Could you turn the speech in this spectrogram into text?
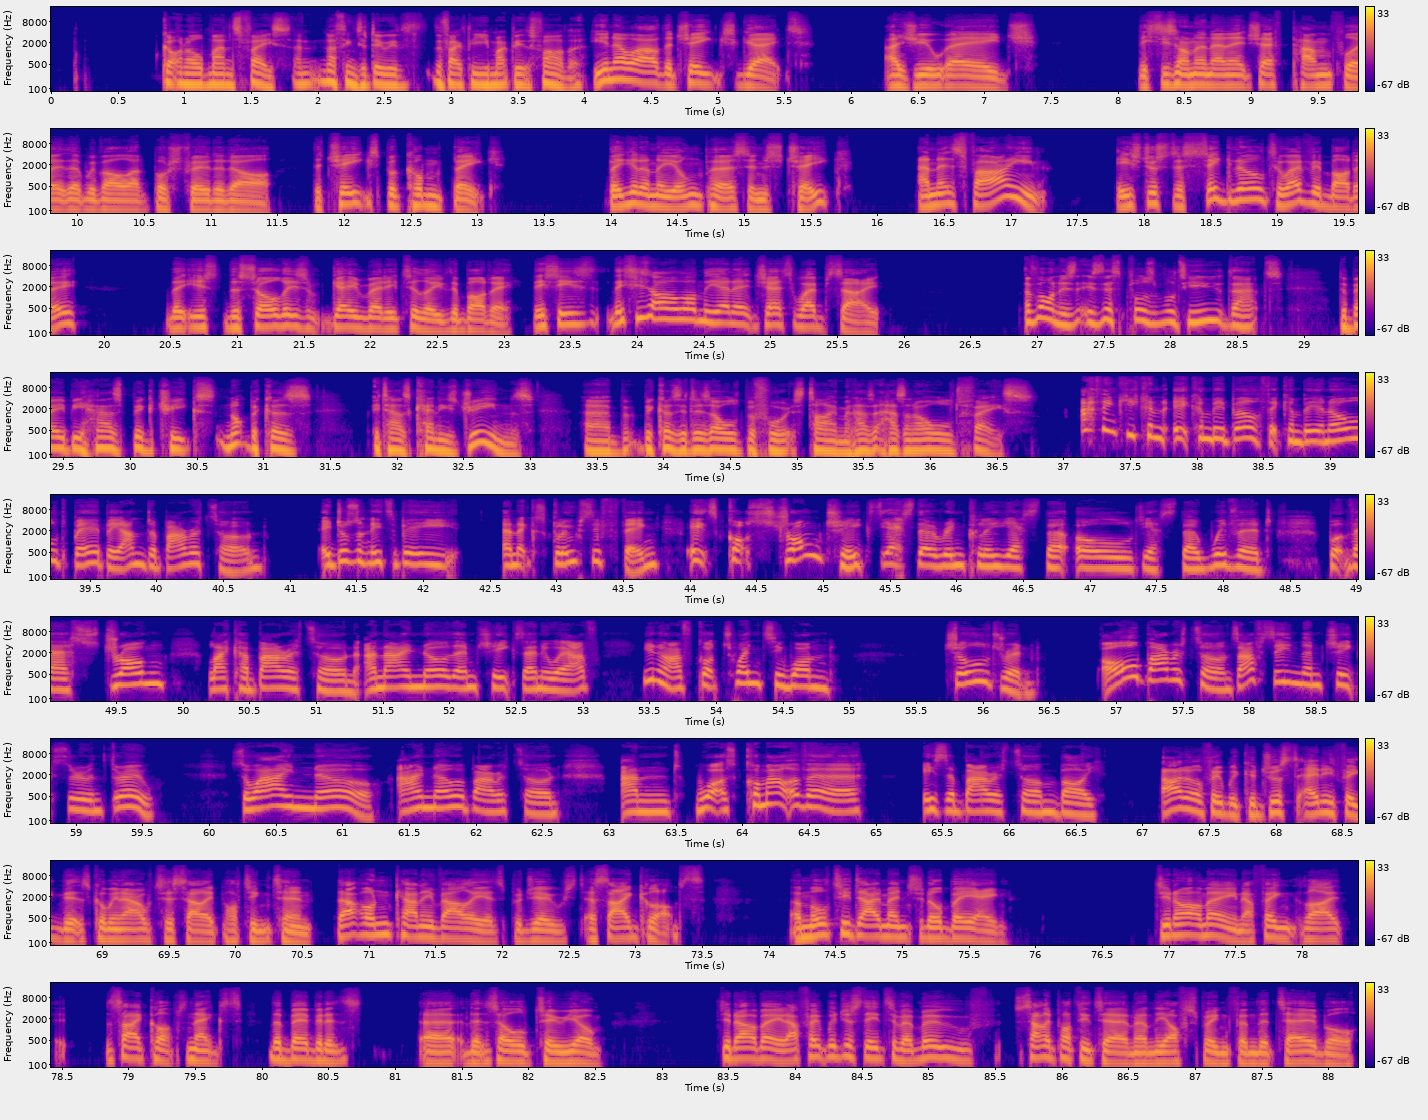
got an old man's face and nothing to do with the fact that you might be its father. You know how the cheeks get as you age. This is on an NHS pamphlet that we've all had pushed through the door. The cheeks become big, bigger than a young person's cheek, and it's fine. It's just a signal to everybody that you, the soul is getting ready to leave the body. This is this is all on the NHS website. Yvonne, is, is this plausible to you that the baby has big cheeks not because it has Kenny's genes, uh, but because it is old before its time and has it has an old face? I think you can. It can be both. It can be an old baby and a baritone. It doesn't need to be an exclusive thing. It's got strong cheeks. Yes, they're wrinkly. Yes, they're old. Yes, they're withered, but they're strong like a baritone. And I know them cheeks anyway. I've, you know, I've got 21 children, all baritones. I've seen them cheeks through and through. So I know, I know a baritone. And what has come out of her is a baritone boy. I don't think we could trust anything that's coming out of Sally Pottington. That uncanny valley has produced a cyclops, a multi-dimensional being. Do you know what I mean? I think like cyclops next, the baby that's uh, that's old too young. Do you know what I mean? I think we just need to remove Sally Pottington and the offspring from the table.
